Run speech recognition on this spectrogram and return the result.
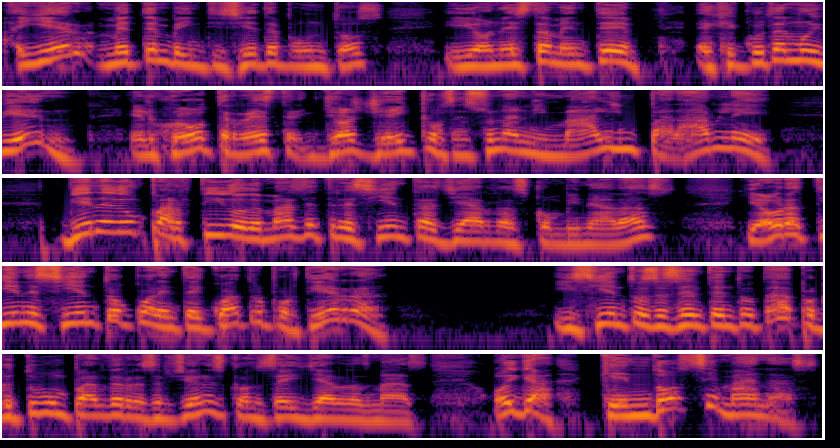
Ayer meten 27 puntos y honestamente ejecutan muy bien. El juego terrestre, Josh Jacobs es un animal imparable. Viene de un partido de más de 300 yardas combinadas y ahora tiene 144 por tierra y 160 en total porque tuvo un par de recepciones con 6 yardas más. Oiga, que en dos semanas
